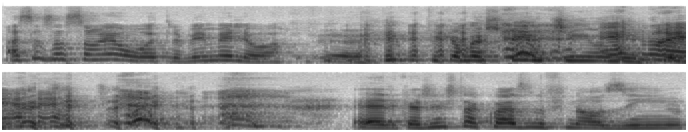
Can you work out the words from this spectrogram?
A sensação é outra, bem melhor. É, fica mais quentinho. é, não é? Érica, a gente está quase no finalzinho.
